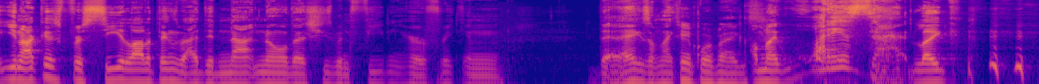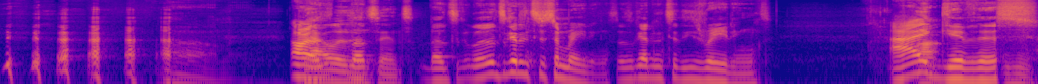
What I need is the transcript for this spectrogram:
you know, I could foresee a lot of things, but I did not know that she's been feeding her freaking the eggs. I'm like, tapeworm eggs. I'm like, what is that? Like All right, that was let's, intense. let's let's get into some ratings. Let's get into these ratings. I Uh, give this.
